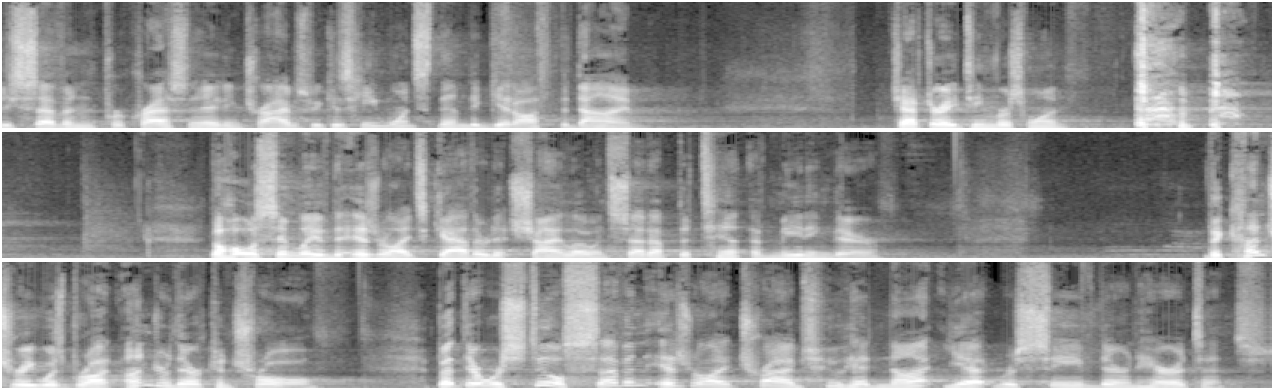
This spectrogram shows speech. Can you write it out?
these seven procrastinating tribes because he wants them to get off the dime. Chapter 18, verse 1. the whole assembly of the Israelites gathered at Shiloh and set up the tent of meeting there. The country was brought under their control but there were still seven Israelite tribes who had not yet received their inheritance.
